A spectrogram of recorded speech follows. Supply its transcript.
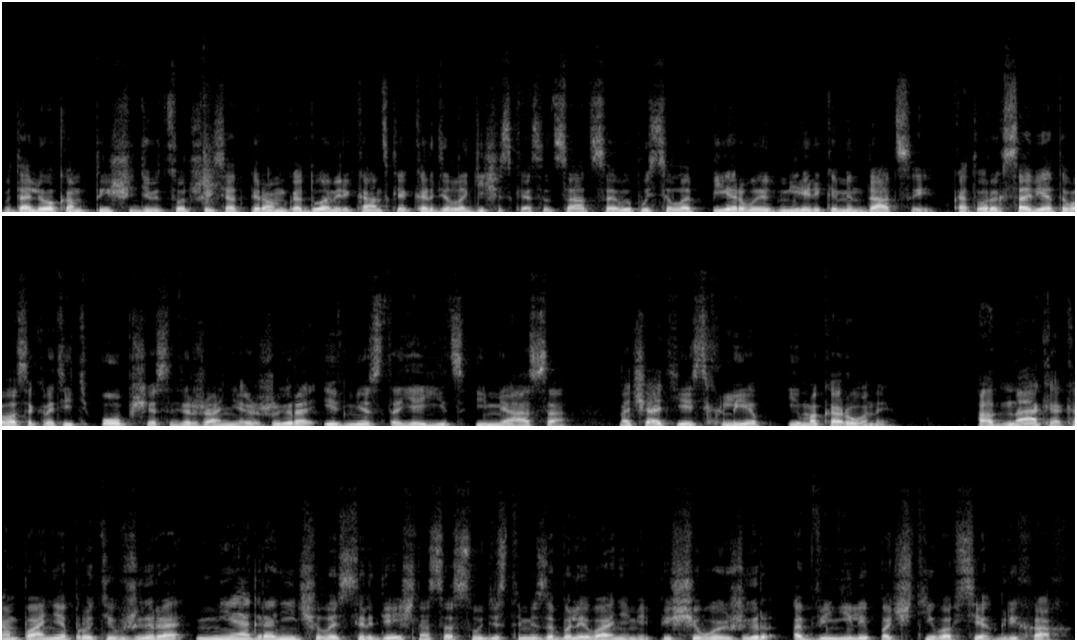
В далеком 1961 году Американская кардиологическая ассоциация выпустила первые в мире рекомендации, в которых советовала сократить общее содержание жира и вместо яиц и мяса начать есть хлеб и макароны. Однако компания против жира не ограничилась сердечно-сосудистыми заболеваниями. Пищевой жир обвинили почти во всех грехах.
